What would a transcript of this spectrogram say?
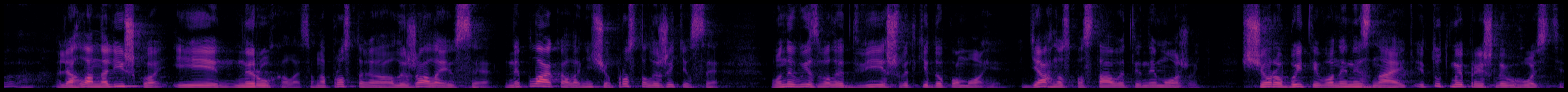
е, лягла на ліжко і не рухалась. Вона просто лежала і все. Не плакала, нічого, просто лежить і все. Вони визвали дві швидкі допомоги. Діагноз поставити не можуть. Що робити, вони не знають. І тут ми прийшли в гості.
